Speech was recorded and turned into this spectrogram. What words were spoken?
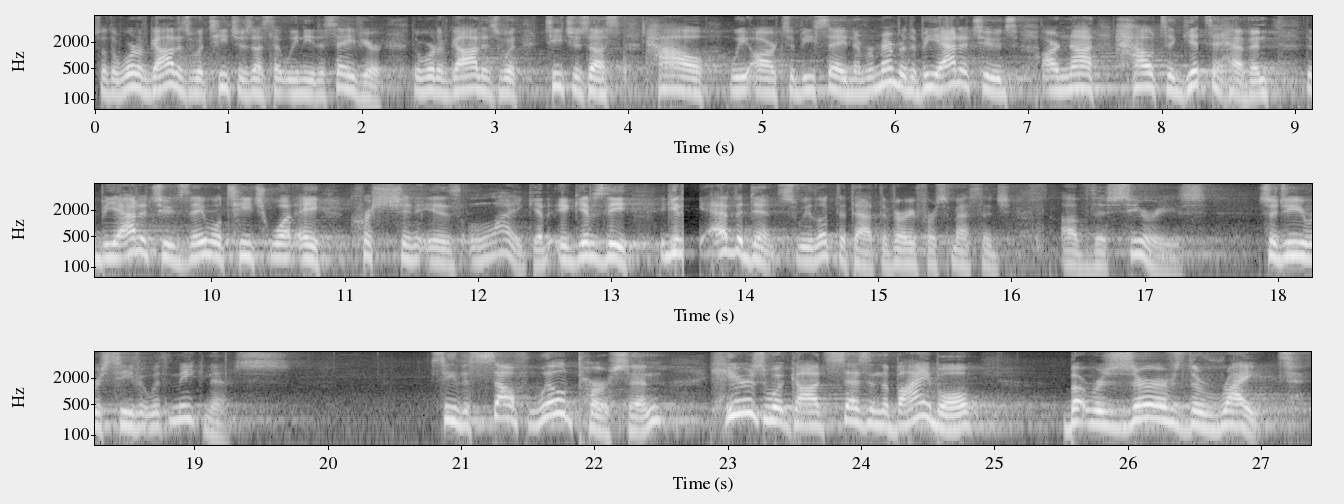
So, the Word of God is what teaches us that we need a Savior. The Word of God is what teaches us how we are to be saved. Now, remember, the Beatitudes are not how to get to heaven. The Beatitudes, they will teach what a Christian is like. It, it gives, the, it gives the evidence. We looked at that the very first message of this series. So, do you receive it with meekness? See, the self willed person hears what God says in the Bible, but reserves the right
